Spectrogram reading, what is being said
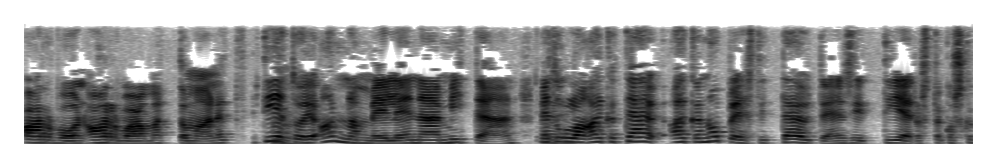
arvoon arvaamattomaan, että tieto mm. ei anna meille enää mitään. Me ei. tullaan aika, täy, aika nopeasti täyteen siitä tiedosta, koska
